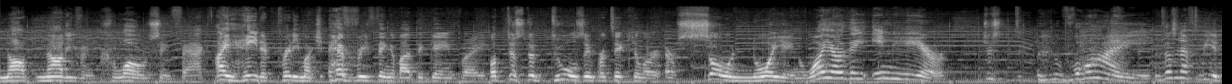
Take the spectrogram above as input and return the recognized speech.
Not, not even close, in fact. I hated pretty much everything about the gameplay, but just the duels in particular are so annoying. Why are they in here? Just, why? It doesn't have to be a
